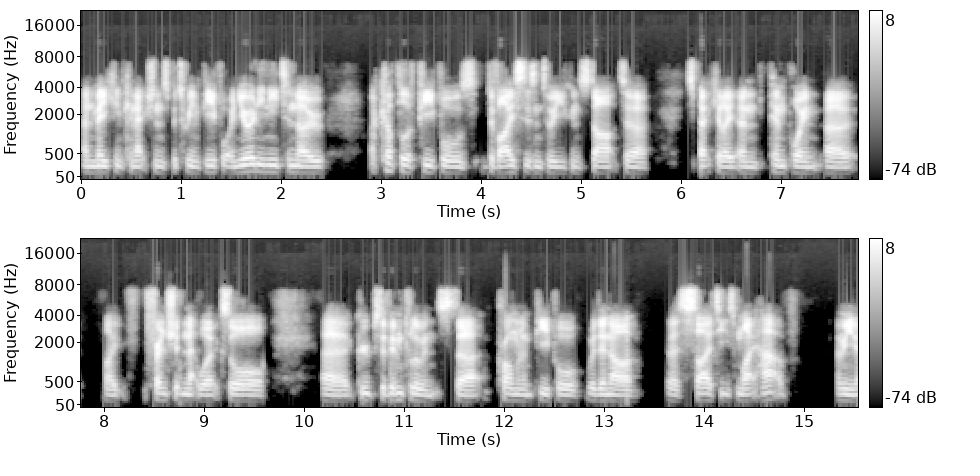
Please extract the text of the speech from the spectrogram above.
and making connections between people and you only need to know a couple of people's devices until you can start to speculate and pinpoint uh, like friendship networks or uh, groups of influence that prominent people within our uh, societies might have. I mean,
